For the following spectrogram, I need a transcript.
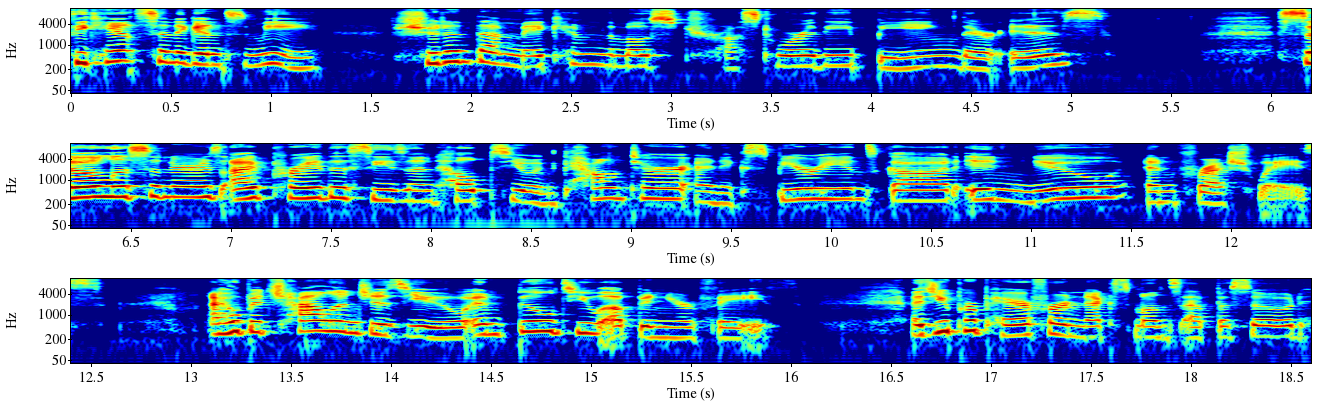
he can't sin against me, shouldn't that make him the most trustworthy being there is? So, listeners, I pray this season helps you encounter and experience God in new and fresh ways. I hope it challenges you and builds you up in your faith. As you prepare for next month's episode,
